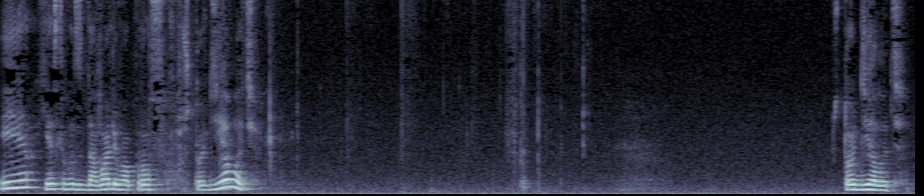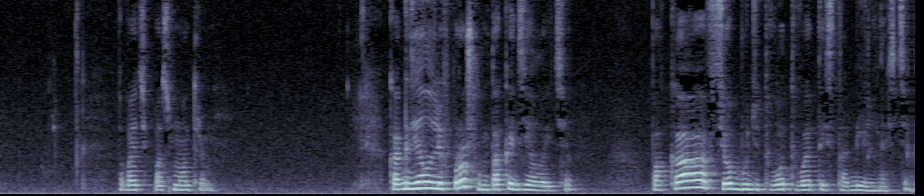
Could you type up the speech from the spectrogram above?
И если вы задавали вопрос, что делать, что делать, давайте посмотрим. Как делали в прошлом, так и делайте. Пока все будет вот в этой стабильности.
